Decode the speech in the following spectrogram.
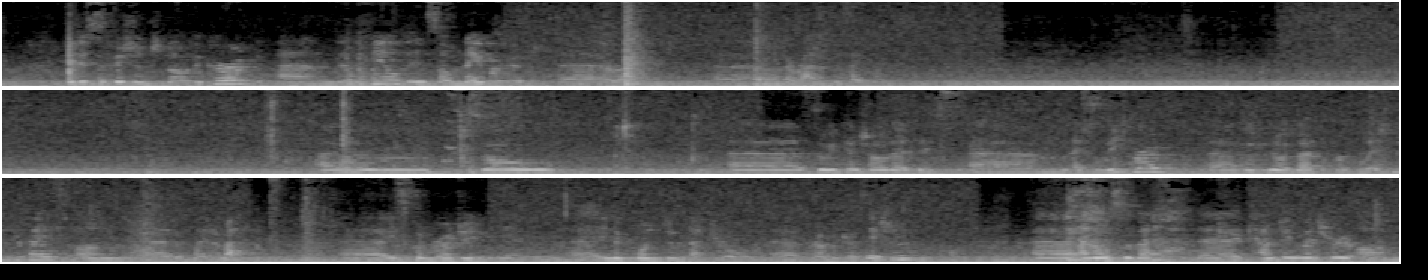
it is sufficient to know the curve and the field in some neighborhood uh, around, uh, around the segment. Um, so, uh, so we can show that this um, SLE curve, uh, so you know that percolation interface on uh, the planar map uh, is converging in, uh, in the quantum natural uh, parameterization, uh, and also that uh, counting measure on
